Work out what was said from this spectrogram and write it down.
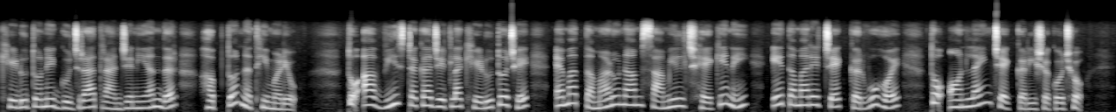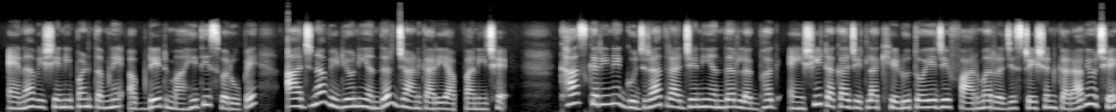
ખેડૂતોને ગુજરાત રાજ્યની અંદર હપ્તો નથી મળ્યો. તો આ વીસ ટકા જેટલા ખેડૂતો છે, એમાં તમારું નામ સામેલ છે કે નહીં એ તમારે ચેક કરવું હોય તો ઓનલાઈન ચેક કરી શકો છો. એના વિશેની પણ તમને અપડેટ માહિતી સ્વરૂપે આજના વિડીયોની અંદર જાણકારી આપવાની છે. ખાસ કરીને ગુજરાત રાજ્યની અંદર લગભગ એંશી ટકા જેટલા ખેડૂતોએ જે ફાર્મર રજિસ્ટ્રેશન કરાવ્યું છે,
